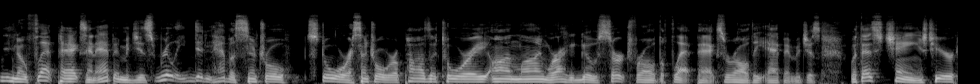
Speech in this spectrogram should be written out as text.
you know, Flatpaks and app images really didn't have a central store, a central repository online where I could go search for all the Flatpaks or all the app images. But that's changed here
